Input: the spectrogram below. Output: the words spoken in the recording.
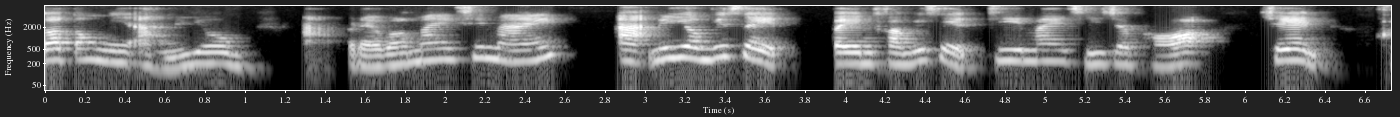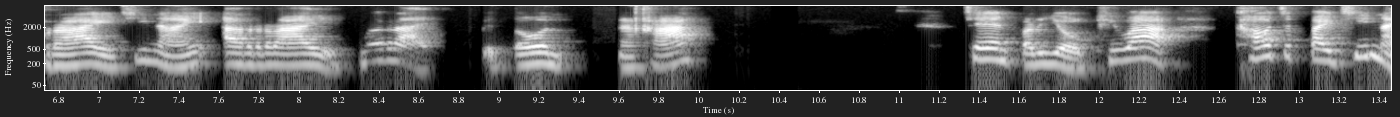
ก็ต้องมีอานิยมอะแปลว่าไม่ใช่ไหมอานิยมวิเศษเป็นคำวิเศษที่ไม่ชี้เฉพาะ เช่น ใครที่ไหนอะไรเมื่อไหร่เป็นต้นนะคะ เช่นประโยคที่ว่าเขาจะไปที่ไหน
